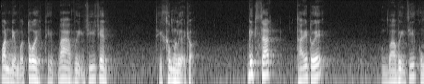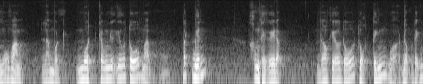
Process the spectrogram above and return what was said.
quan điểm của tôi thì ba vị trí trên thì không lựa chọn. Đích sát, thái tuế và vị trí của ngũ hoàng là một một trong những yếu tố mà bất biến không thể gây động do cái yếu tố thuộc tính của động tĩnh.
